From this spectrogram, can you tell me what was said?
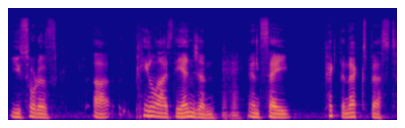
you sort of uh, penalize the engine Mm-hmm. and say, pick the next best,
